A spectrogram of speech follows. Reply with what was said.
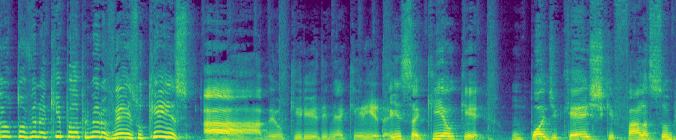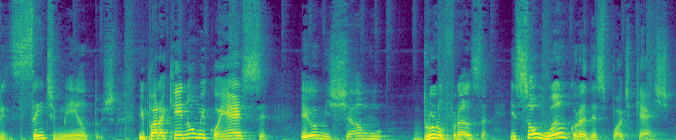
eu tô vendo aqui pela primeira vez. O que é isso? Ah, meu querido e minha querida, isso aqui é o que? Um podcast que fala sobre sentimentos. E para quem não me conhece, eu me chamo Bruno França e sou o âncora desse podcast.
